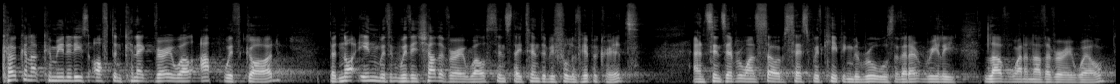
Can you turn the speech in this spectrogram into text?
Coconut communities often connect very well up with God, but not in with, with each other very well, since they tend to be full of hypocrites. And since everyone's so obsessed with keeping the rules that they don't really love one another very well,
